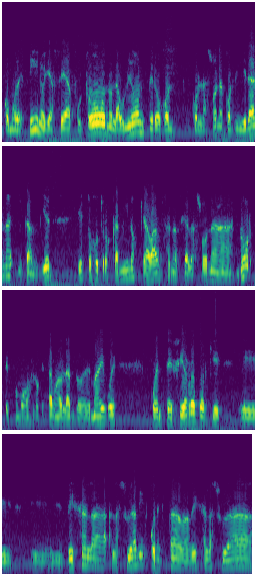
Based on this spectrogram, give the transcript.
como destino, ya sea Futrón o La Unión, pero con, con la zona cordillerana y también estos otros caminos que avanzan hacia la zona norte, como lo que estamos hablando de Maihue, Puente Fierro, porque eh, eh, deja la, a la ciudad bien conectada, deja la ciudad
